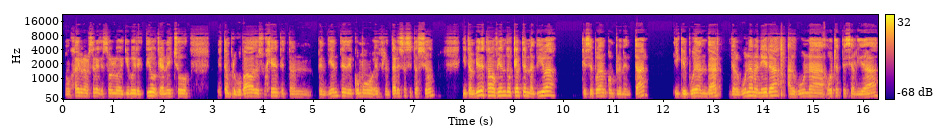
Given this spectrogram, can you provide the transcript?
con Jaime y la Marcela, que son los equipos directivos que han hecho, están preocupados de su gente, están pendientes de cómo enfrentar esa situación. Y también estamos viendo qué alternativas que se puedan complementar y que puedan dar de alguna manera alguna otra especialidad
